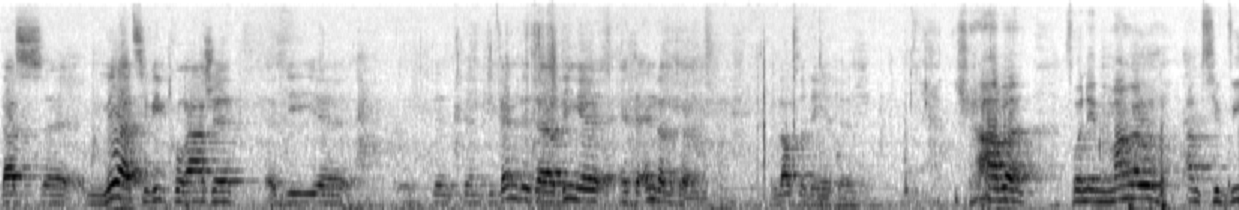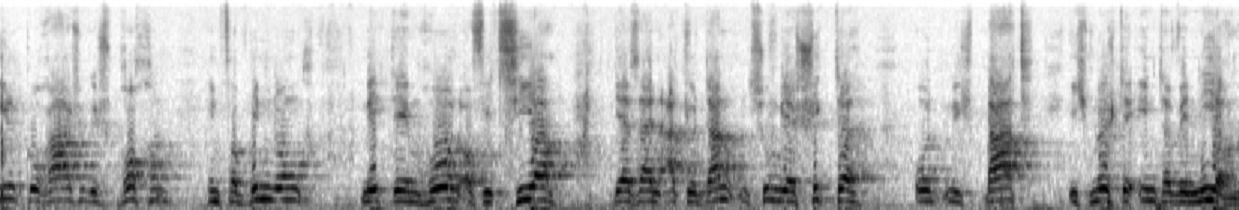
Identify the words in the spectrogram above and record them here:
dass äh, mehr Zivilcourage äh, die, äh, die, die, die Wende der Dinge hätte ändern können? Im Laufe der Dinge. Ich habe von dem Mangel an Zivilcourage gesprochen in Verbindung mit dem hohen Offizier, der seinen Adjutanten zu mir schickte und mich bat, ich möchte intervenieren.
